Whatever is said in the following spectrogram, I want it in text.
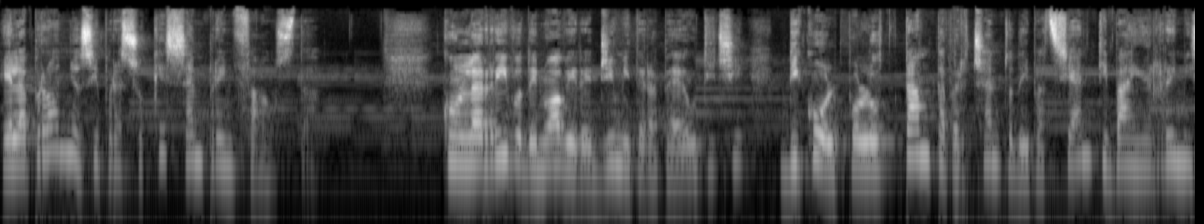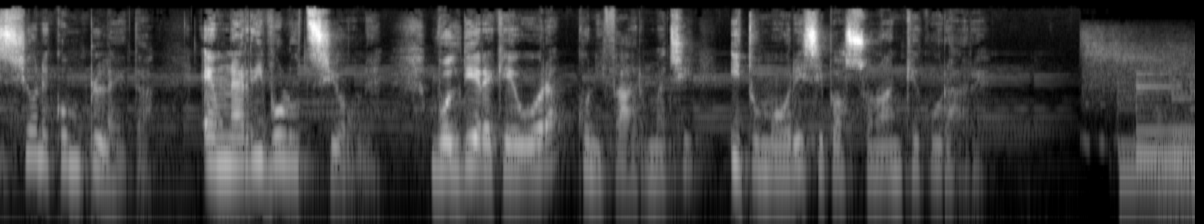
e la prognosi pressoché sempre infausta. Con l'arrivo dei nuovi regimi terapeutici, di colpo l'80% dei pazienti va in remissione completa. È una rivoluzione. Vuol dire che ora, con i farmaci, i tumori si possono anche curare.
